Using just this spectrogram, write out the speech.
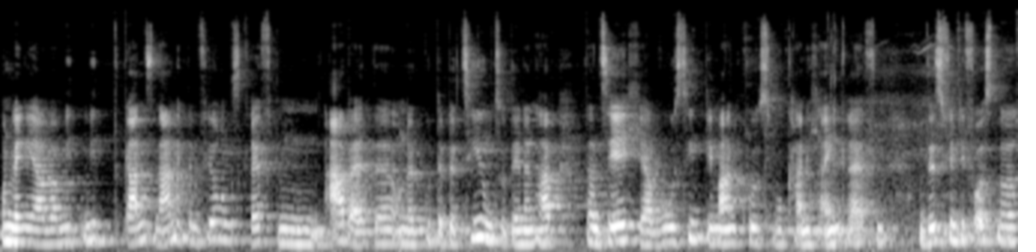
Und wenn ich aber mit, mit, ganz nah mit den Führungskräften arbeite und eine gute Beziehung zu denen habe, dann sehe ich ja, wo sind die Mankos, wo kann ich eingreifen. Und das finde ich fast nur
